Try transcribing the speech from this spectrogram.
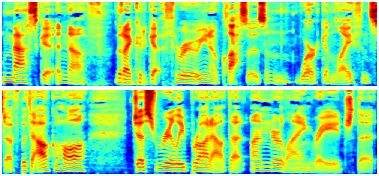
mask it enough that I could mm. get through, you know, classes and work and life and stuff. But the alcohol just really brought out that underlying rage that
